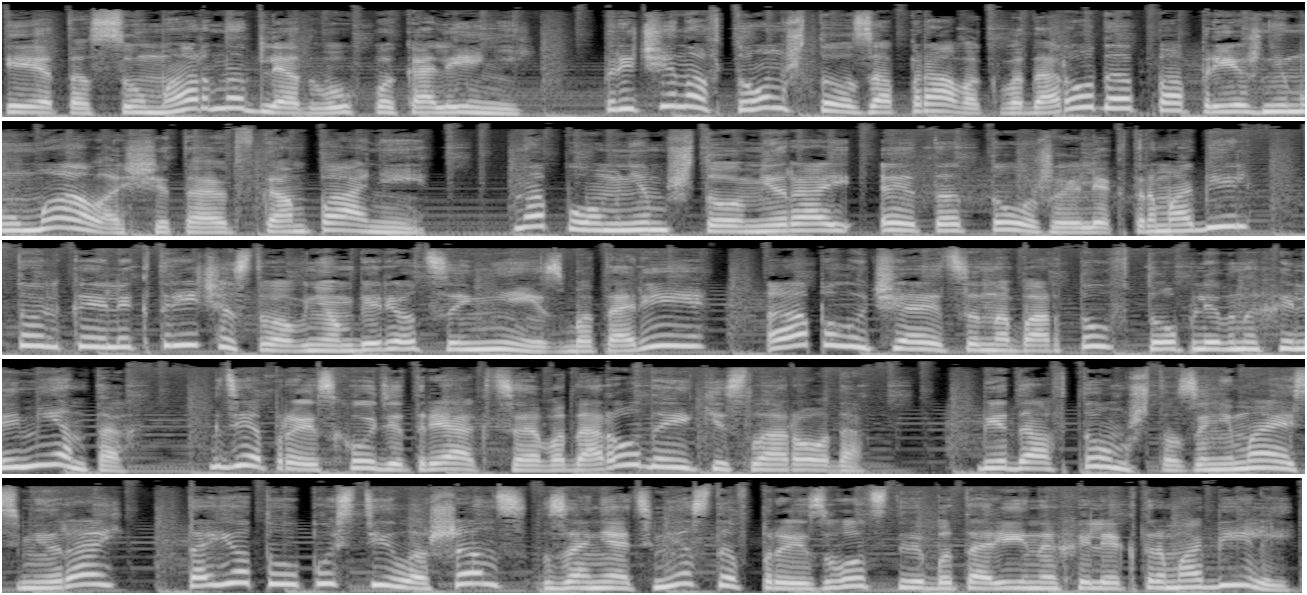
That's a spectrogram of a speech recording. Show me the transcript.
и это суммарно для двух поколений. Причина в том, что заправок водорода по-прежнему мало, считают в компании – Напомним, что Мирай — это тоже электромобиль, только электричество в нем берется не из батареи, а получается на борту в топливных элементах, где происходит реакция водорода и кислорода. Беда в том, что, занимаясь Мирай, Toyota упустила шанс занять место в производстве батарейных электромобилей,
